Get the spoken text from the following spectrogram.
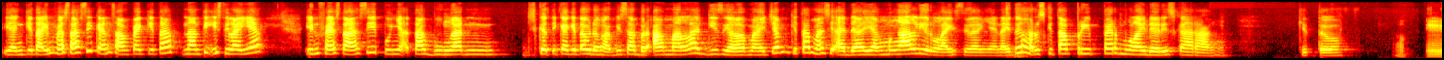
yang kita investasikan sampai kita nanti istilahnya investasi punya tabungan ketika kita udah nggak bisa beramal lagi segala macam, kita masih ada yang mengalir lah istilahnya. Nah itu harus kita prepare mulai dari sekarang gitu. Oke.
